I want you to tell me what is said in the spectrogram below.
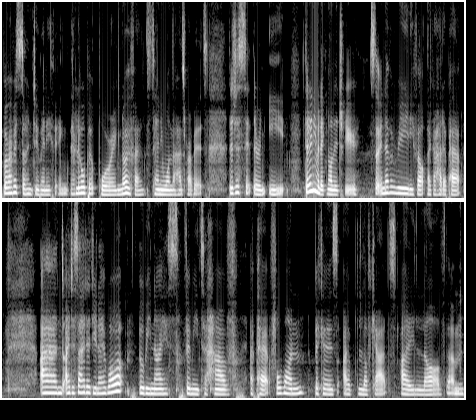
but rabbits don't do anything. They're a little bit boring. No offense to anyone that has rabbits. They just sit there and eat. They don't even acknowledge you. So it never really felt like I had a pet. And I decided, you know what? It would be nice for me to have a pet for one because I love cats. I love them.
